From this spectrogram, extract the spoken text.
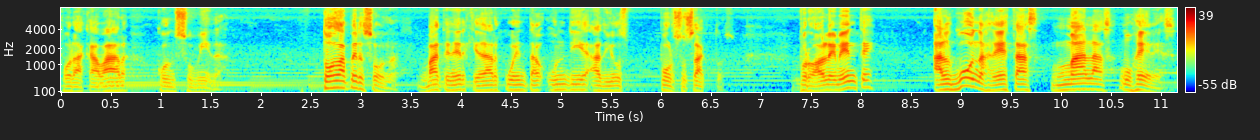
por acabar con su vida. Toda persona va a tener que dar cuenta un día a Dios por sus actos. Probablemente algunas de estas malas mujeres,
